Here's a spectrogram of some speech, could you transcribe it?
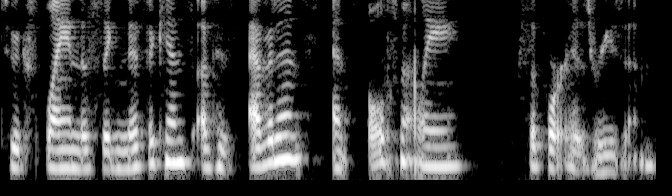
to explain the significance of his evidence and ultimately support his reason?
